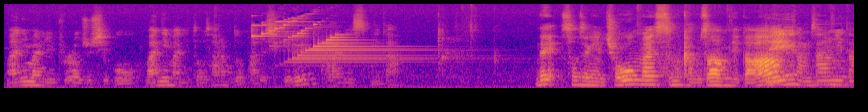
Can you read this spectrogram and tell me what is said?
많이 많이 불러주시고 많이 많이 또 사랑도 받으시기를 바라겠습니다. 네, 선생님 좋은 말씀 감사합니다. 네, 감사합니다.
